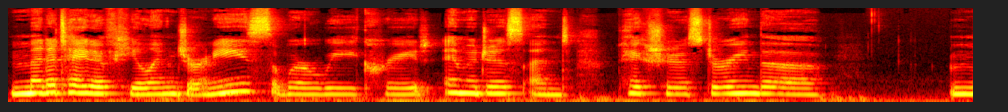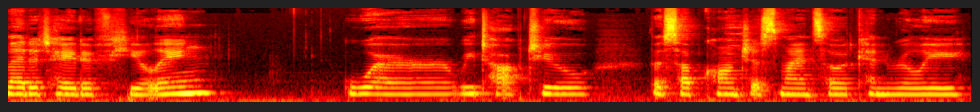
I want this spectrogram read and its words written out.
meditative healing journeys where we create images and pictures during the meditative healing where we talk to the subconscious mind so it can really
